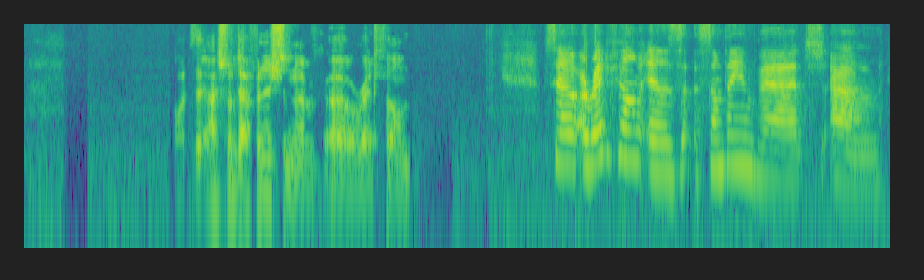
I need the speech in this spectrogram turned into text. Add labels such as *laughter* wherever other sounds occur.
What's the actual definition of uh, red film? So a red film is something that um,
